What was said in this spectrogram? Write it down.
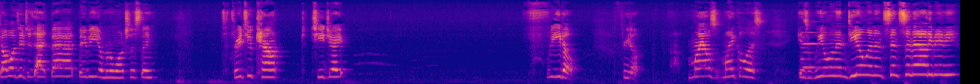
Double digits at bat, baby. I'm going to watch this thing. It's a 3 2 count to TJ Friedl. Frito. Miles Mikolas is wheeling and dealing in Cincinnati, baby.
